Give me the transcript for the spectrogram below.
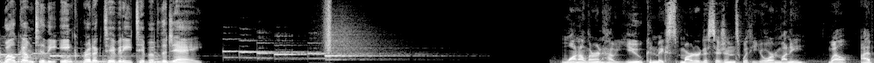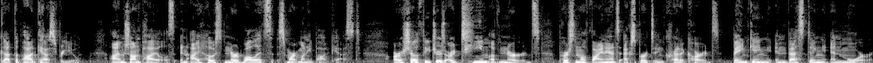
Welcome to the Inc. Productivity Tip of the Day. Want to learn how you can make smarter decisions with your money? Well, I've got the podcast for you. I'm Sean Pyles, and I host NerdWallet's Smart Money Podcast. Our show features our team of nerds, personal finance experts in credit cards, banking, investing, and more.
